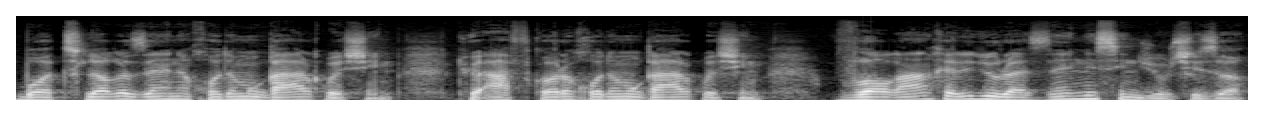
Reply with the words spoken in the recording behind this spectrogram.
باطلاق ذهن خودمون غرق بشیم توی افکار خودمون غرق بشیم. واقعا خیلی دور از ذهن نیست اینجور چیزا.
